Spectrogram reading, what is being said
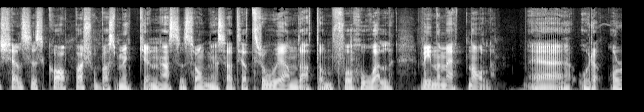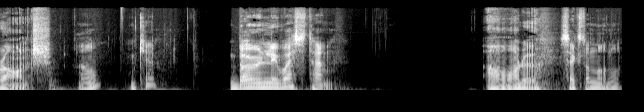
Chelsea skapar så pass mycket den här säsongen så att jag tror ju ändå att de får hål. Vinner med 1-0. Eh, or- orange. Ja, okej. Burnley West Ham, Ja du. 16.00.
